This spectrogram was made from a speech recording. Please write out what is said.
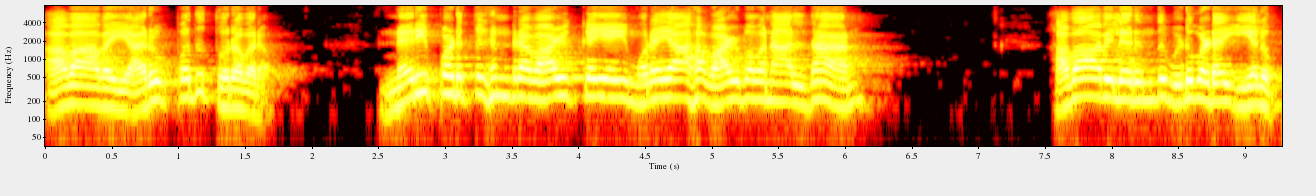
அவாவை அறுப்பது துறவரம். நெறிப்படுத்துகின்ற வாழ்க்கையை முறையாக வாழ்பவனால்தான் அவாவிலிருந்து விடுபட இயலும்.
